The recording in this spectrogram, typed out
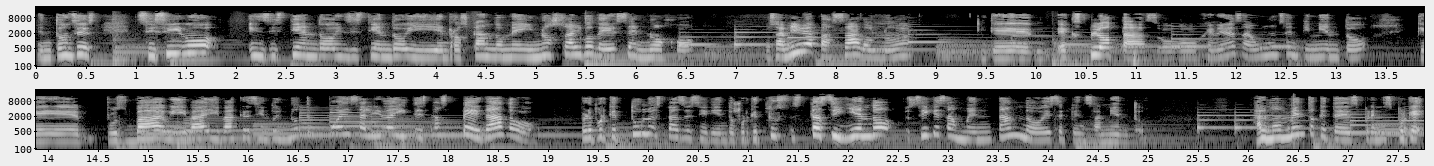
Entonces, si sigo insistiendo, insistiendo y enroscándome y no salgo de ese enojo, o sea, a mí me ha pasado, ¿no? Que explotas o, generas algún sentimiento que pues va y va y va creciendo y no te puedes salir de ahí, te estás pegado, pero porque tú lo estás decidiendo, porque tú estás siguiendo, sigues aumentando ese pensamiento. Al momento que te desprendes, porque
